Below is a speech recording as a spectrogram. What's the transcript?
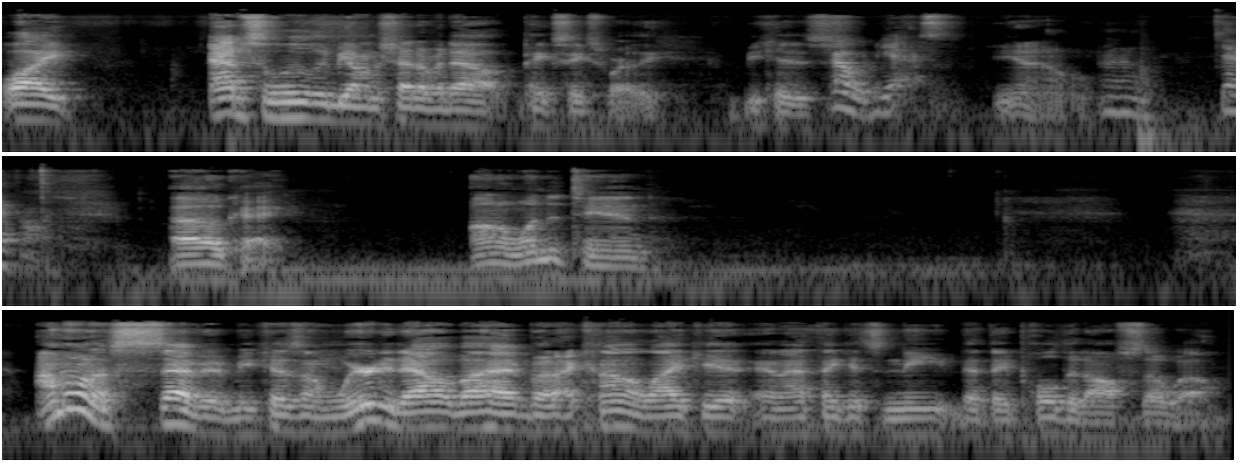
like absolutely beyond a shadow of a doubt pick six worthy. Because oh yes, you know mm, definitely. Okay. On a one to ten. I'm on a seven because I'm weirded out by it, but I kind of like it, and I think it's neat that they pulled it off so well.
